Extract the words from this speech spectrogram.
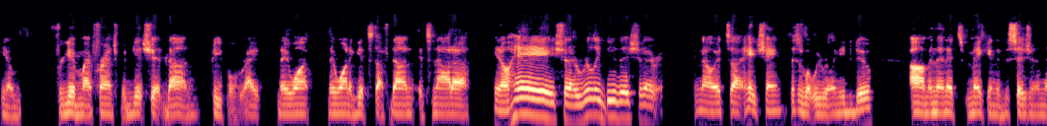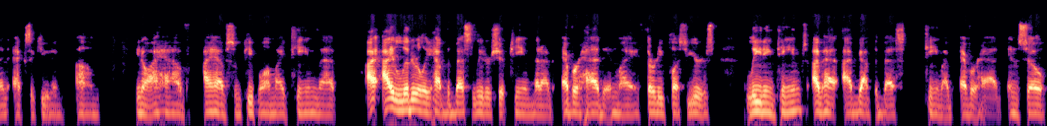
you know forgive my French, but get shit done people, right? They want they want to get stuff done. It's not a, you know, hey, should I really do this? Should I? No, it's uh, hey Shane, this is what we really need to do, um, and then it's making the decision and then executing. Um, you know, I have I have some people on my team that I, I literally have the best leadership team that I've ever had in my 30 plus years leading teams. I've had I've got the best team I've ever had, and so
